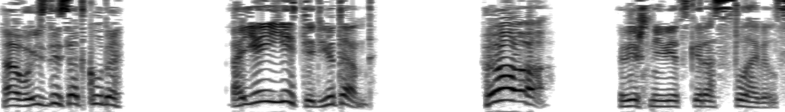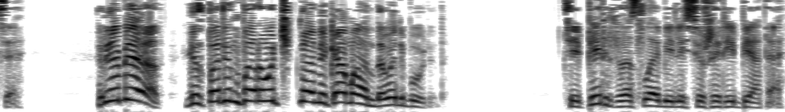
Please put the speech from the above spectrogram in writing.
А вы здесь откуда?» «А я и есть адъютант». «А!» — Вишневецкий расслабился. «Ребят, господин поручик нами командовать будет!» Теперь расслабились уже ребята,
